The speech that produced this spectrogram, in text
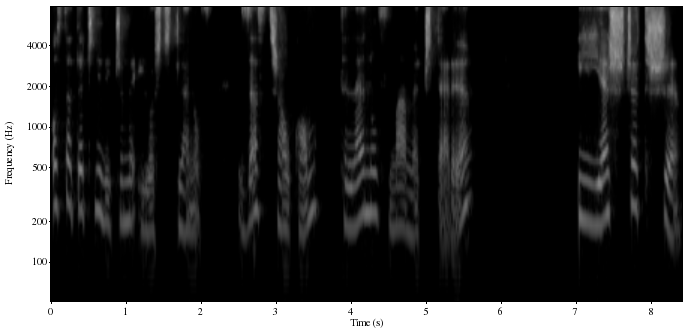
Ostatecznie liczymy ilość tlenów. Za strzałką tlenów mamy 4 i jeszcze 3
